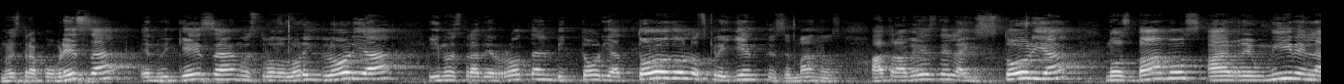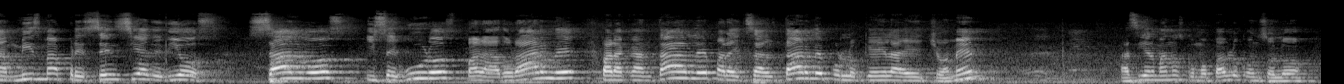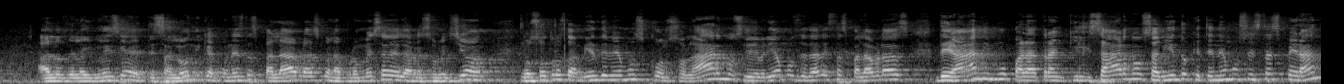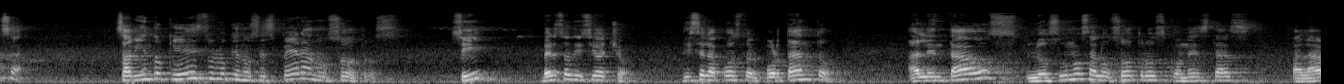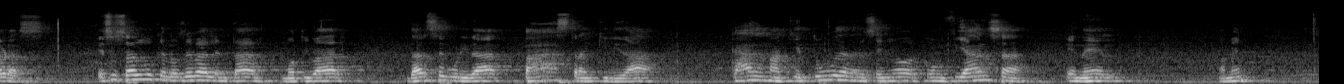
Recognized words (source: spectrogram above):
nuestra pobreza en riqueza, nuestro dolor en gloria y nuestra derrota en victoria. Todos los creyentes, hermanos, a través de la historia, nos vamos a reunir en la misma presencia de Dios salvos y seguros para adorarle, para cantarle, para exaltarle por lo que Él ha hecho. Amén. Así hermanos, como Pablo consoló a los de la iglesia de Tesalónica con estas palabras, con la promesa de la resurrección, nosotros también debemos consolarnos y deberíamos de dar estas palabras de ánimo para tranquilizarnos sabiendo que tenemos esta esperanza, sabiendo que esto es lo que nos espera a nosotros. ¿Sí? Verso 18, dice el apóstol, por tanto, alentaos los unos a los otros con estas palabras. Eso es algo que nos debe alentar, motivar, dar seguridad, paz, tranquilidad, calma, quietud en el Señor, confianza en Él. Amén.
